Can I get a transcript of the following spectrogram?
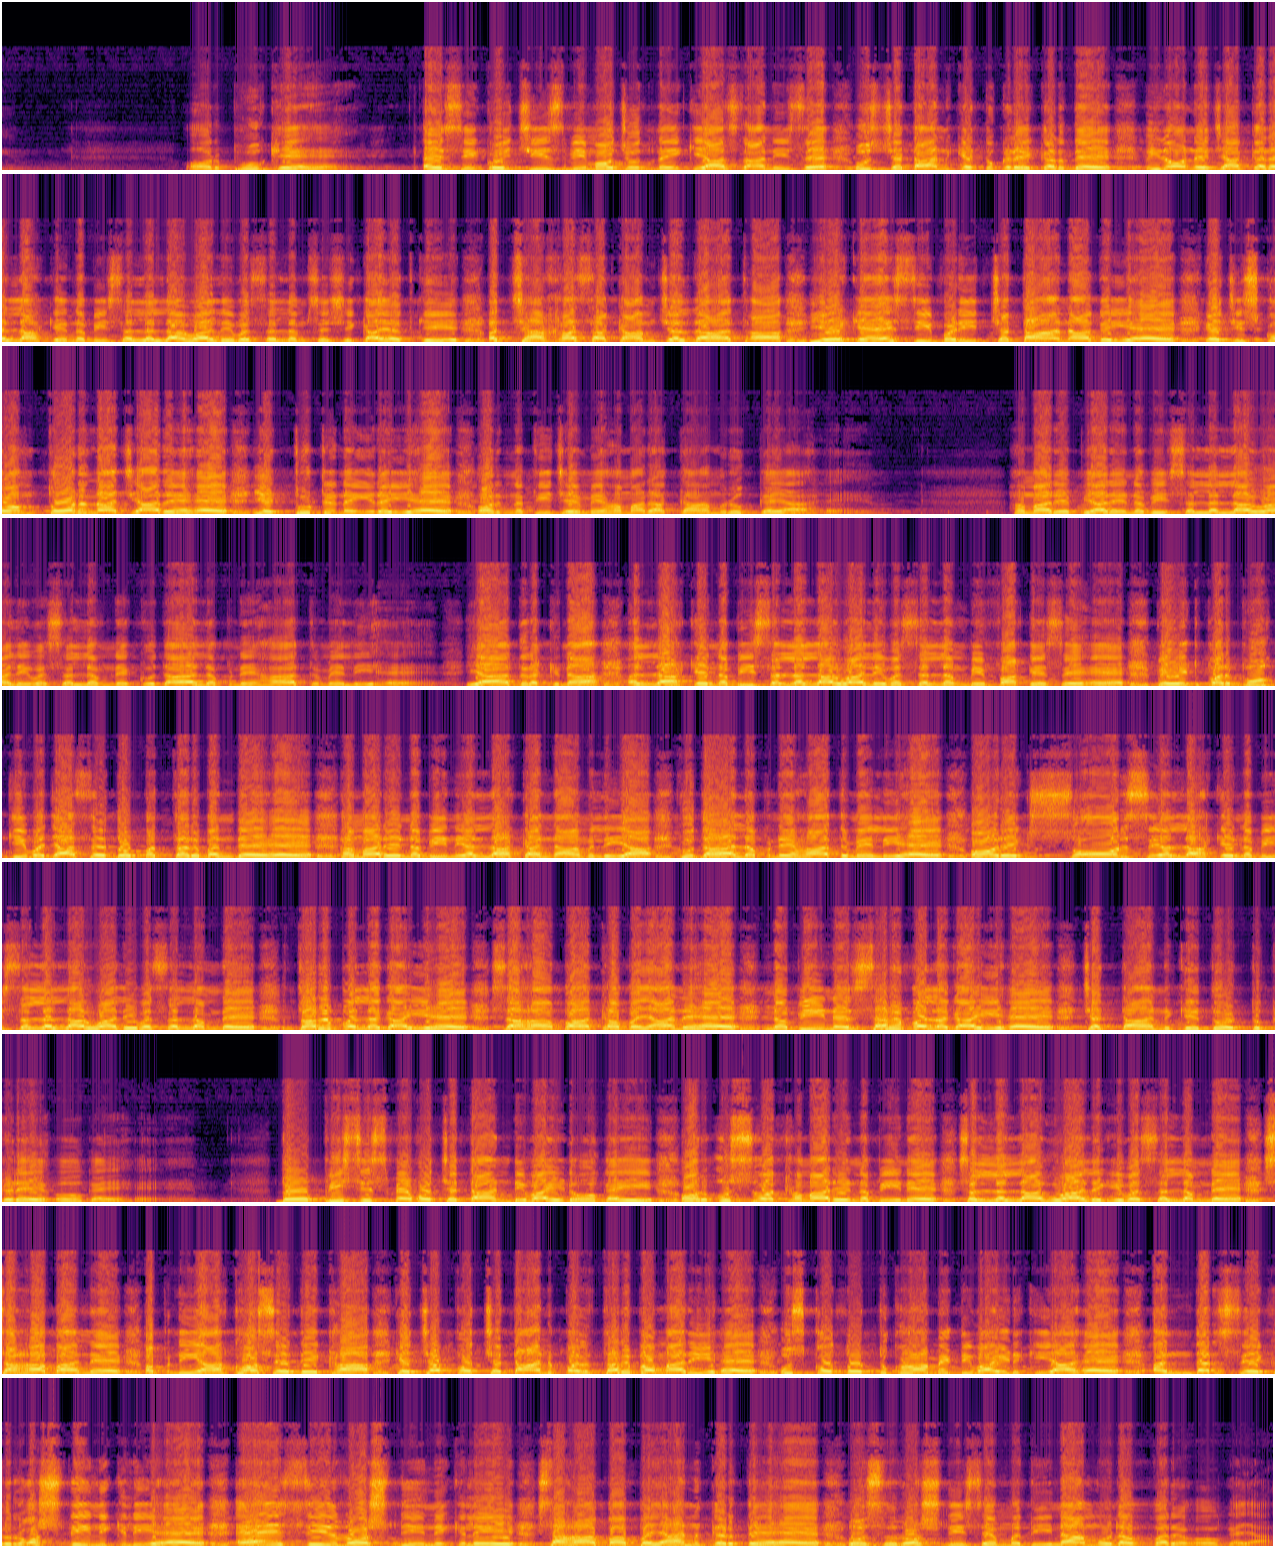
اور بھوکے ہیں۔ ایسی کوئی چیز بھی موجود نہیں کہ آسانی سے اس چٹان کے ٹکڑے کر دے۔ انہوں نے جا کر اللہ کے نبی صلی اللہ علیہ وسلم سے شکایت کی۔ اچھا خاصا کام چل رہا تھا۔ یہ ایک ایسی بڑی چٹان آ گئی ہے کہ جس کو ہم توڑنا چاہ رہے ہیں۔ یہ ٹوٹ نہیں رہی ہے اور نتیجے میں ہمارا کام رک گیا ہے۔ ہمارے پیارے نبی صلی اللہ علیہ وسلم نے کدال اپنے ہاتھ میں لی ہے۔ یاد رکھنا، اللہ کے نبی صلی اللہ علیہ وسلم بھی فاقے سے ہے پیٹ پر بھوک کی وجہ سے دو پتھر بندے ہیں۔ ہمارے نبی نے اللہ کا نام لیا، کدال اپنے ہاتھ میں لی ہے۔ اور ایک زور سے اللہ کے نبی صلی اللہ علیہ وسلم نے ضرب لگائی ہے۔ صحابہ کا بیان ہے، نبی نے ضرب لگائی ہے۔ چٹان کے دو ٹکڑے ہو گئے ہیں۔ دو پیسز میں وہ چٹان ڈیوائیڈ ہو گئی اور اس وقت ہمارے نبی نے صلی اللہ علیہ وسلم نے، صحابہ نے اپنی آنکھوں سے دیکھا کہ جب وہ چٹان پر درب ماری ہے، اس کو دو ٹکڑوں میں ڈیوائیڈ کیا ہے۔ اندر سے ایک روشنی نکلی ہے۔ ایسی روشنی نکلی، صحابہ بیان کرتے ہیں، اس روشنی سے مدینہ منور ہو گیا۔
